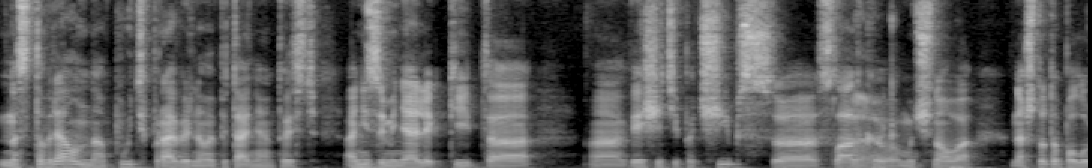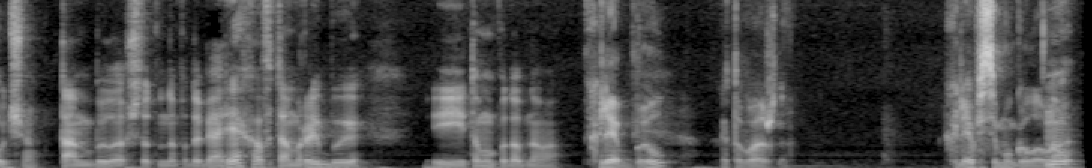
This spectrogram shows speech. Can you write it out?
наставлял на путь правильного питания. То есть они заменяли какие-то а, вещи типа чипс, а, сладкого, Так. мучного на что-то получше. Там было что-то наподобие орехов, там рыбы и тому подобного. Хлеб был? Это важно. Хлеб всему голова. Ну,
